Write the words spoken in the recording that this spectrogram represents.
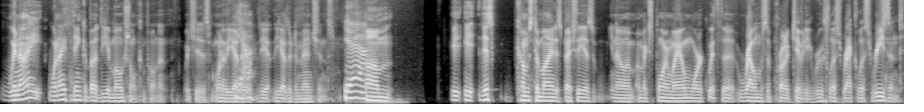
When I when I think about the emotional component, which is one of the other Yeah. the, the other dimensions, Yeah. um, it, it, this comes to mind, especially as you know, I'm, I'm exploring my own work with the realms of productivity: ruthless, reckless, reasoned.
